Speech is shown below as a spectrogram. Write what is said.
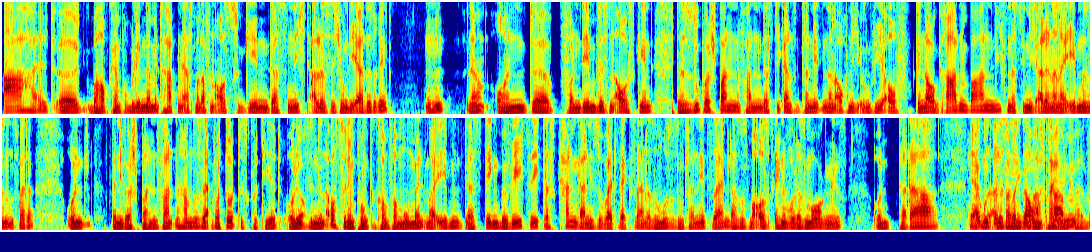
A halt äh, überhaupt kein Problem damit hatten, erstmal davon auszugehen, dass nicht alles sich um die Erde dreht. Mhm. Ne? Und äh, von dem Wissen ausgehend, dass sie super spannend fanden, dass die ganzen Planeten dann auch nicht irgendwie auf genau geraden Bahnen liefen, dass die nicht alle in einer Ebene sind und so weiter. Und wenn die was spannend fanden, haben sie es einfach dort diskutiert und Ja. sind dann auch zu dem Punkt gekommen, vom Moment mal eben, das Ding bewegt sich, das kann gar nicht so weit weg sein, also muss es ein Planet sein. Lass uns mal ausrechnen, wo das morgen ist. Und tada, Ja gut, alles, was über sie Daumen gemacht haben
